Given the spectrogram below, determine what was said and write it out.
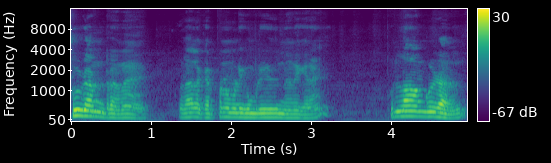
சுழன்றன உங்களால் கற்பனை பண்ணிக்க முடியுதுன்னு நினைக்கிறேன். புல்லாங்குழல்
